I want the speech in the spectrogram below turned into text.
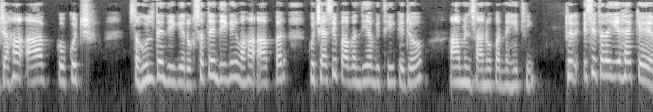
جہاں آپ کو کچھ سہولتیں دی گئی، رخصتیں دی گئی، وہاں آپ پر کچھ ایسی پابندیاں بھی تھی کہ جو عام انسانوں پر نہیں تھی پھر اسی طرح یہ ہے کہ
